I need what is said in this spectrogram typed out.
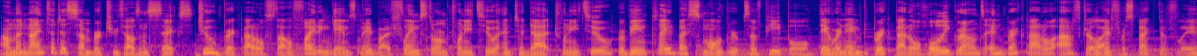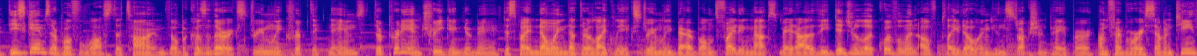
On the 9th of December 2006, two Brick Battle style fighting games made by Flamestorm 22 and Tadat 22 were being played by small groups of people. They were named Brick Battle Holy Grounds and Brick Battle Afterlife respectively. These games are both lost to time, though because of their extremely cryptic names, they're pretty intriguing to me, despite knowing that they're likely extremely bare-bones fighting maps made out of the digital equivalent of Play-Doh and construction paper. On February 17,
